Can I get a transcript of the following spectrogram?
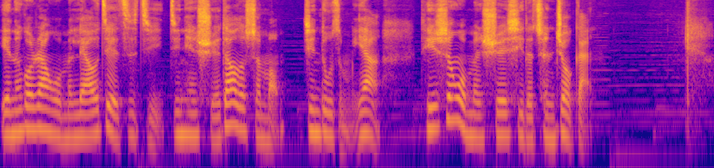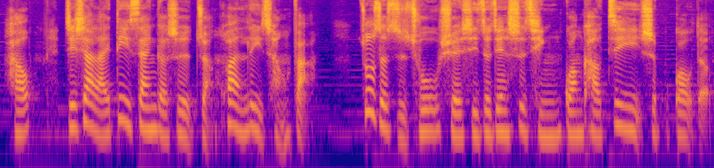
也能够让我们了解自己今天学到了什么，进度怎么样，提升我们学习的成就感。好，接下来第三个是转换立场法。作者指出，学习这件事情光靠记忆是不够的，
